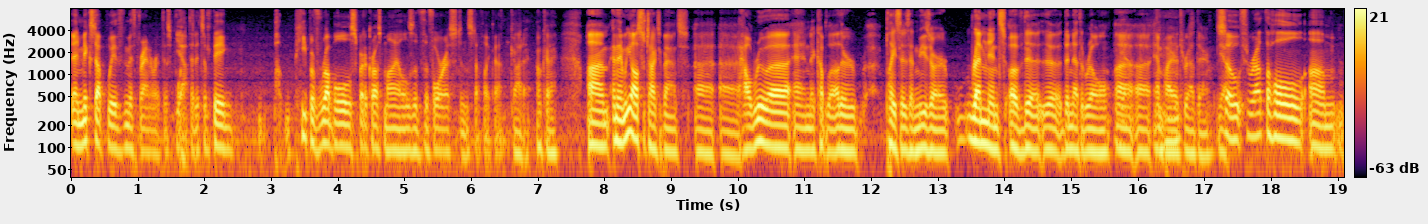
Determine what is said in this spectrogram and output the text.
and mixed up with Myth Drannor at this point. Yeah. That it's a big p- heap of rubble spread across miles of the forest and stuff like that. Got it. Okay. Um, and then we also talked about uh, uh, Halrua and a couple of other uh, places, and these are remnants of the the, the Netheril uh, uh, empire throughout there. Yeah. So throughout the whole um,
